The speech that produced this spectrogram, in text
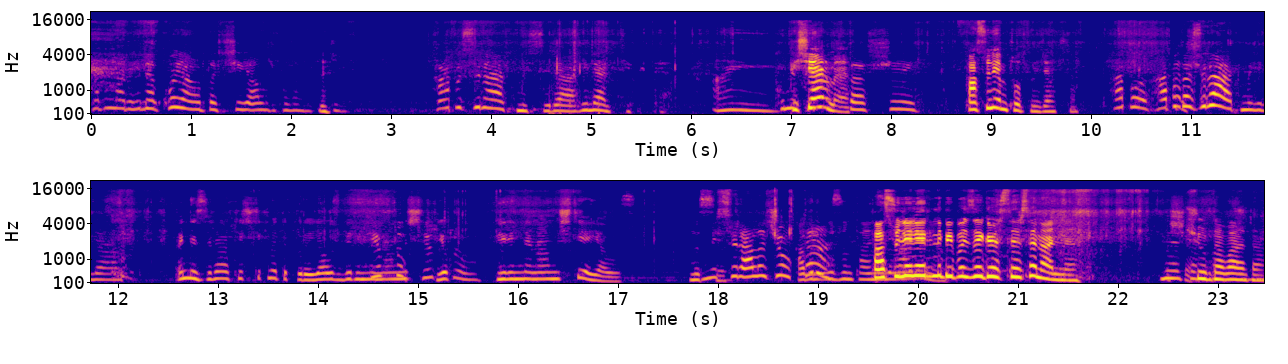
Ha bunları Hilal koy ya orada şey alır falan. Ha bu sıra atmış sıra Hilal çıktı. Ay. Bunu Pişer mi? Da şey. Fasulye mi toplayacaksın? Ha bu, ha bu da sıra atmış Hilal. Anne ziraat hiç dikmedik buraya. Yavuz birinden Yoktu, almış. yoktu. Yok birinden almıştı ya Yavuz. Mısır. Mısır alacak Ha böyle da. uzun tane Fasulyelerini bir bize göstersen anne. Nerede? Şurada var da.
